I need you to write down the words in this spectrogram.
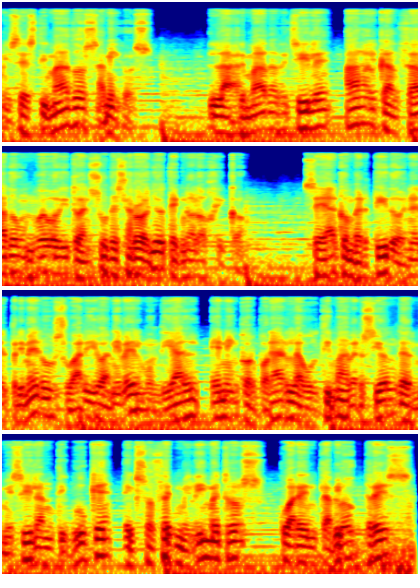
mis estimados amigos. La Armada de Chile ha alcanzado un nuevo hito en su desarrollo tecnológico. Se ha convertido en el primer usuario a nivel mundial en incorporar la última versión del misil antibuque, Exocet mm 40 Block 3,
